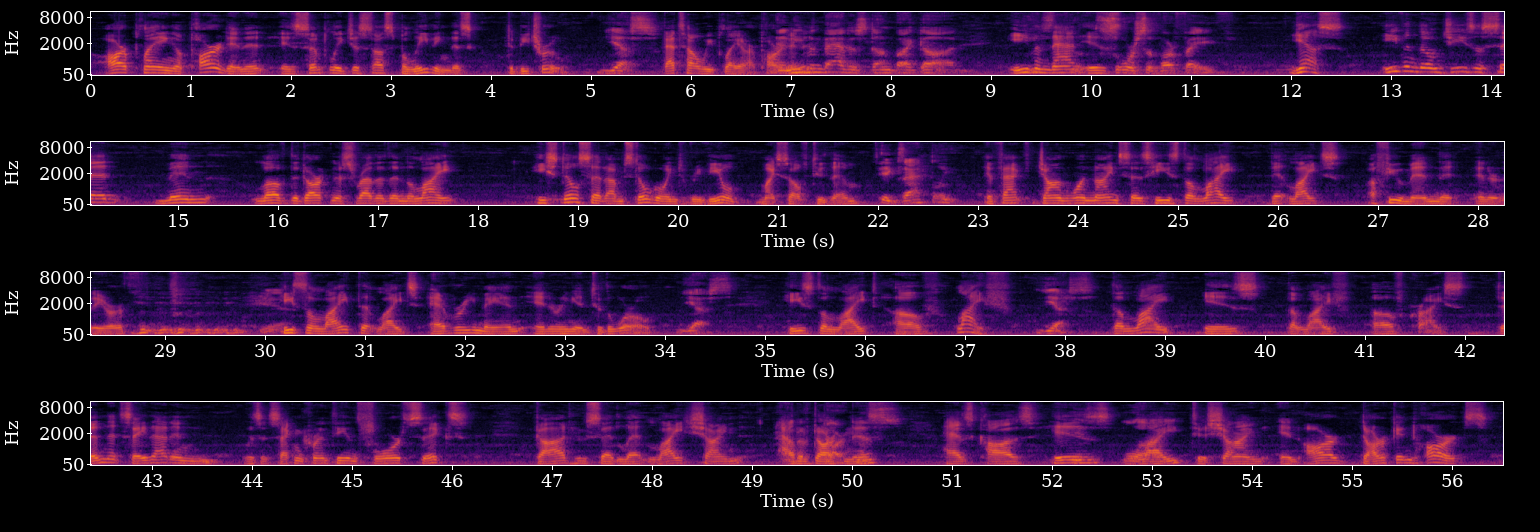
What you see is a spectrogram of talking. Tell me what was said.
our playing a part in it is simply just us believing this to be true. Yes. That's how we play our part And even it. that is done by God. Even He's that the is source of our faith. Yes. Even though Jesus said men love the darkness rather than the light, he still said, I'm still going to reveal myself to them. Exactly. In fact, John 1 9 says he's the light that lights a few men that enter the earth. Yeah. He's the light that lights every man entering into the world. yes. He's the light of life. Yes. The light is the life of Christ. Didn't it say that in was it Second Corinthians four six? God who said, Let light shine out of darkness, has caused his light to shine in our darkened hearts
